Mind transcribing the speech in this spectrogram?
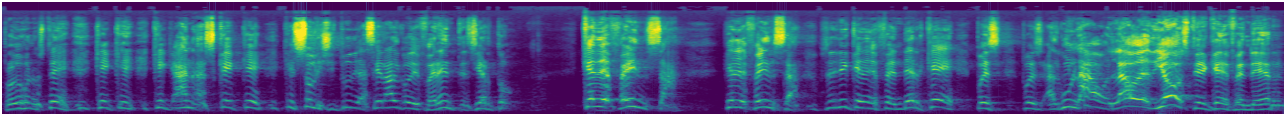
produjo en usted? ¿Qué, qué ganas? ¿Qué, ¿Qué, solicitud de hacer algo diferente, cierto? ¿Qué defensa? ¿Qué defensa? Usted tiene que defender qué? Pues, pues algún lado, el lado de Dios tiene que defender.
